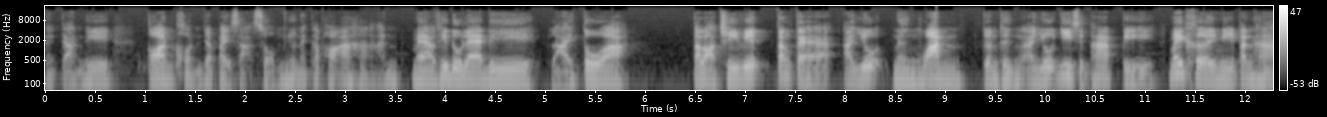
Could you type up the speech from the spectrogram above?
ในการที่ ก้อนขนจะไปสะสมอยู่ในกระเพาะอาหาร แมวที่ดูแลดีหลายตัว ตลอดชีวิตตั้งแต่อายุ 1 วันจนถึงอายุ 25 ปี ไม่เคยมีปัญหา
